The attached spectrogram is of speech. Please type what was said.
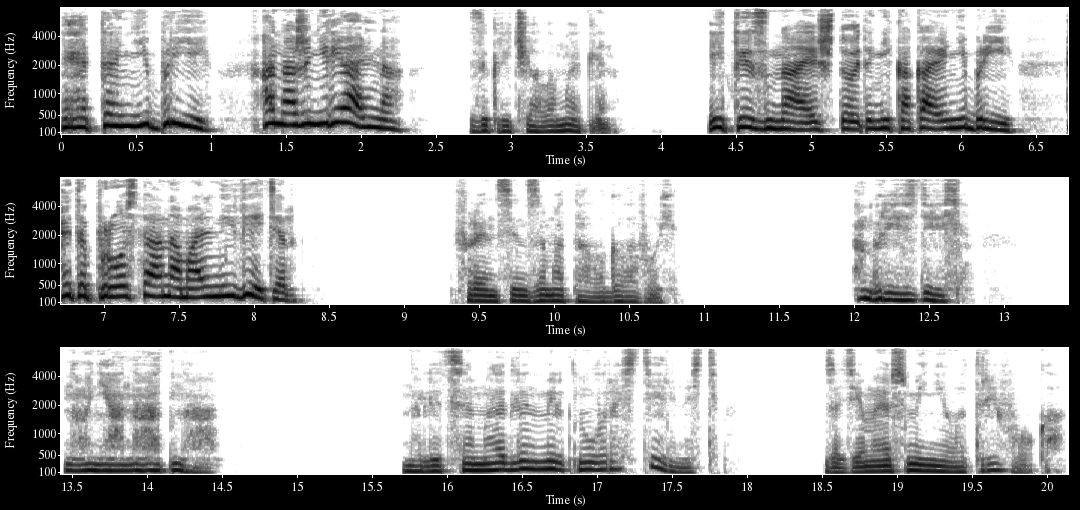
«Это не Бри! Она же нереальна!» — закричала Мэдлин. «И ты знаешь, что это никакая не Бри! Это просто аномальный ветер!» Фрэнсин замотала головой. «Бри здесь, но не она одна». На лице Мэдлин мелькнула растерянность, затем ее сменила тревога.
